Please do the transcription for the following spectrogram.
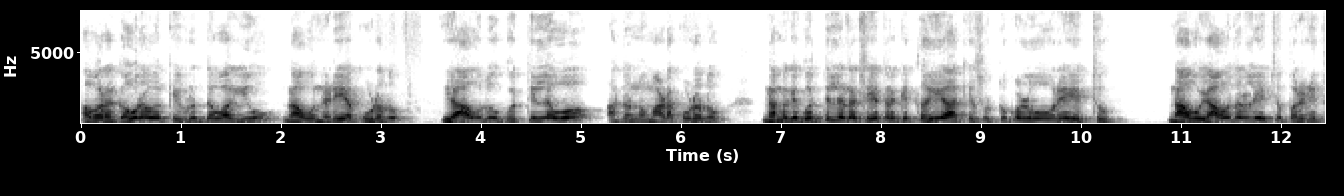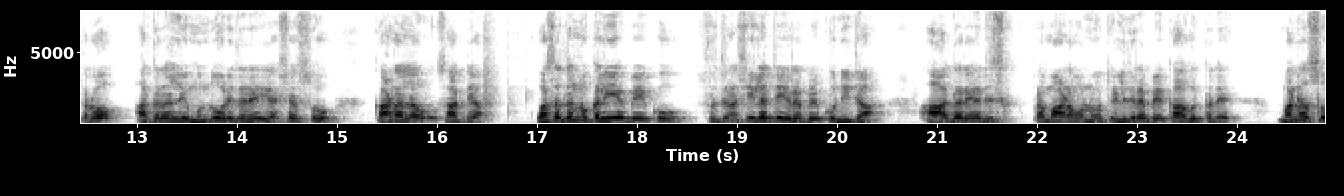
ಅವರ ಗೌರವಕ್ಕೆ ವಿರುದ್ಧವಾಗಿಯೂ ನಾವು ನಡೆಯಕೂಡದು. ಯಾವುದು ಗೊತ್ತಿಲ್ಲವೋ ಅದನ್ನು ಮಾಡಕೂಡದು. ನಮಗೆ ಗೊತ್ತಿಲ್ಲದ ಕ್ಷೇತ್ರಕ್ಕೆ ಕೈ ಹಾಕಿ ಸುಟ್ಟುಕೊಳ್ಳುವವರೇ ಹೆಚ್ಚು. ನಾವು ಯಾವುದರಲ್ಲಿ ಹೆಚ್ಚು ಪರಿಣಿತರೋ ಅದರಲ್ಲಿ ಮುಂದುವರಿದರೆ ಯಶಸ್ಸು ಕಾಣಲು ಸಾಧ್ಯ. ಹೊಸದನ್ನು ಕಲಿಯಬೇಕು. ಸೃಜನಶೀಲತೆ ಇರಬೇಕು ನಿಜ. ಆದರೆ ರಿಸ್ಕ್ ಪ್ರಮಾಣವನ್ನು ತಿಳಿದಿರಬೇಕಾಗುತ್ತದೆ. ಮನಸ್ಸು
